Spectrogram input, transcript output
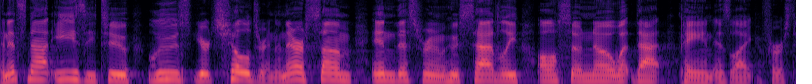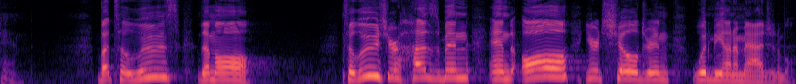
And it's not easy to lose your children. And there are some in this room who sadly also know what that pain is like firsthand. But to lose them all, to lose your husband and all your children would be unimaginable.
